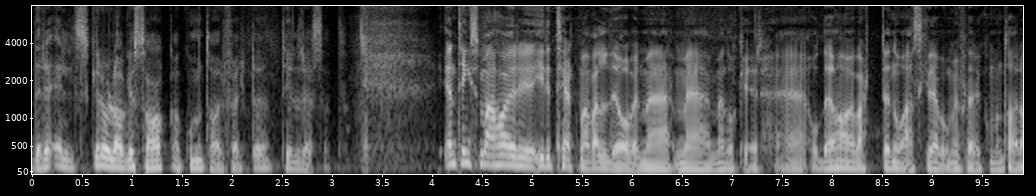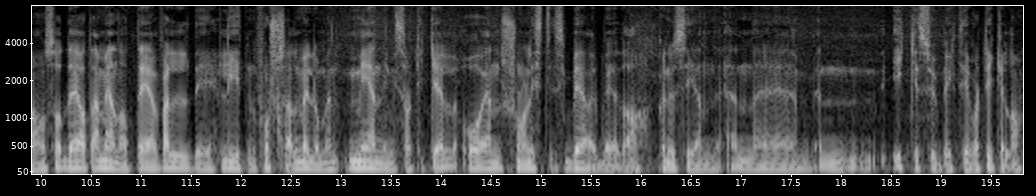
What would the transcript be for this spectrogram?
dere elsker å lage sak av kommentarfeltet til Resett. En ting som jeg har irritert meg veldig over med, med, med dere, eh, og det har jo vært noe jeg har skrevet om i flere kommentarer også, det er at jeg mener at det er veldig liten forskjell mellom en meningsartikkel og en journalistisk bearbeida, kan du si, en, en, eh, en ikke-subjektiv artikkel. da.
